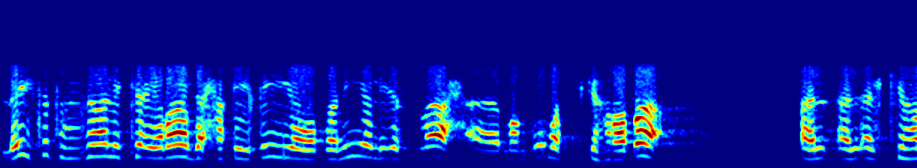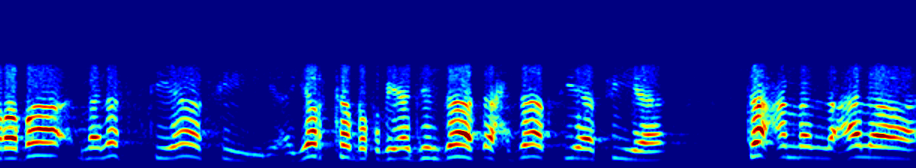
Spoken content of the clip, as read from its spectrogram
ليست هنالك إرادة حقيقية وطنية لإصلاح آه، منظومة الكهرباء. الكهرباء ملف سياسي يرتبط بأجندات أحزاب سياسية تعمل على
